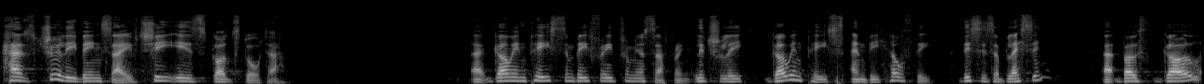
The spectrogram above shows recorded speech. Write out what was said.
has truly been saved. She is God's daughter. Uh, go in peace and be freed from your suffering. Literally, go in peace and be healthy. This is a blessing. Uh, both go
